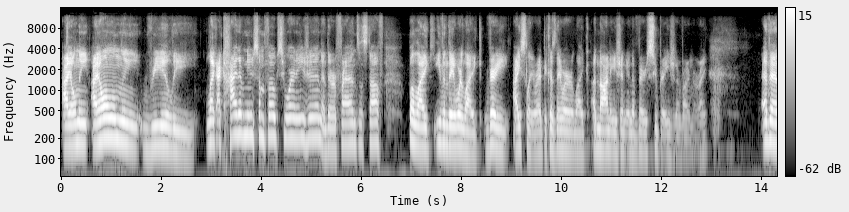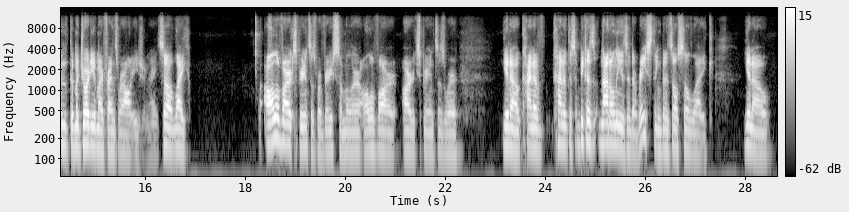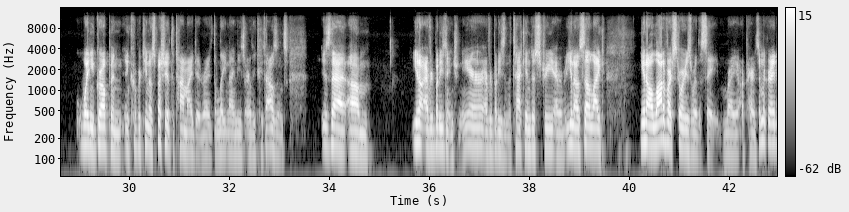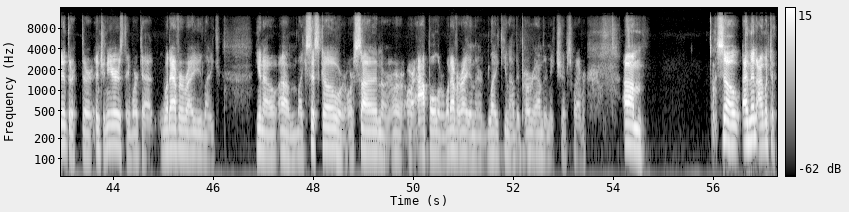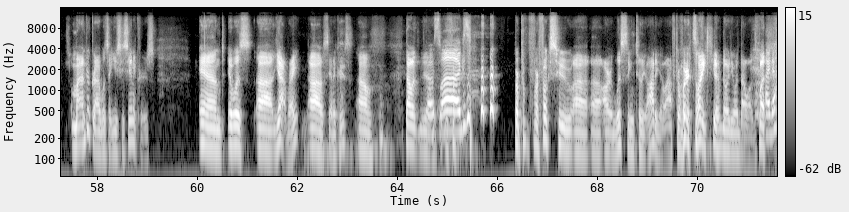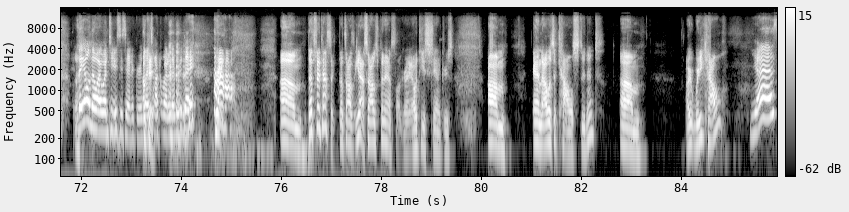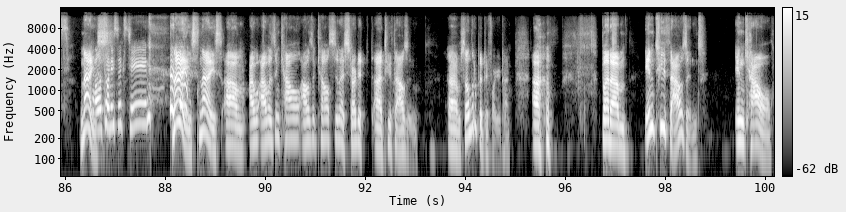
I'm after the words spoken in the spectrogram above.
I only I only really like I kind of knew some folks who weren't Asian and they were friends and stuff, but like even they were like very isolated right? Because they were like a non-asian in a very super asian environment right? And then the majority of my friends were all asian right? So like all of our experiences were very similar. All of our our experiences were you know kind of kind of this because not only is it a race thing but it's also like you know when you grow up in in cupertino especially at the time i did right the late 90s early 2000s is that um you know everybody's an engineer everybody's in the tech industry everybody, you know so like you know a lot of our stories were the same right? Our parents immigrated they're they're engineers they work at whatever right? Like you know um like cisco or, or sun or, or, or apple or whatever right and they're like you know they program they make chips whatever um so and then i went to my undergrad was at uc santa cruz and it was uh yeah right uh santa cruz um that was yeah. Go slugs. For, for, for folks who uh, uh, are listening to the audio afterwards, like you have no idea what that was. But I know they all know I went to UC Santa Cruz. Okay. I talk about it every day. Um, that's fantastic. That's awesome. Yeah, so I was Slug, right? I went to UC Santa Cruz. Um, and I was a Cal student. Um, are, were you Cal? Yes. Nice. Cal 2016. nice, nice. Um, I, I was in Cal. I was a Cal student. I started uh, 2000 um, so a little bit before your time. Uh, but um, in 2000, in Cal,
